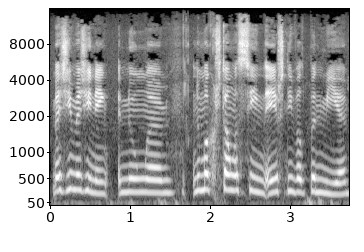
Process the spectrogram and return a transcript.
mas imaginem, numa, numa questão assim, a este nível de pandemia,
